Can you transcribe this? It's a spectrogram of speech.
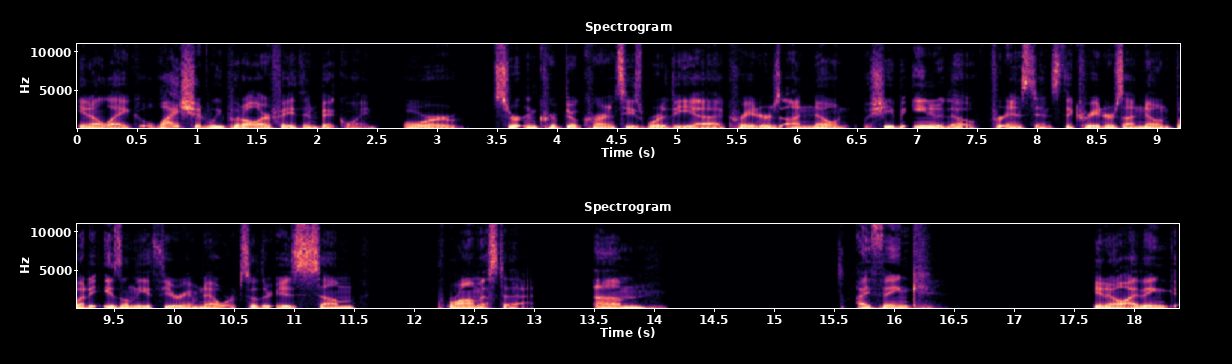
you know, like why should we put all our faith in Bitcoin or certain cryptocurrencies where the uh, creator is unknown? Shiba Inu, though, for instance, the creator is unknown, but it is on the Ethereum network, so there is some promise to that. Um, I think you know, I think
